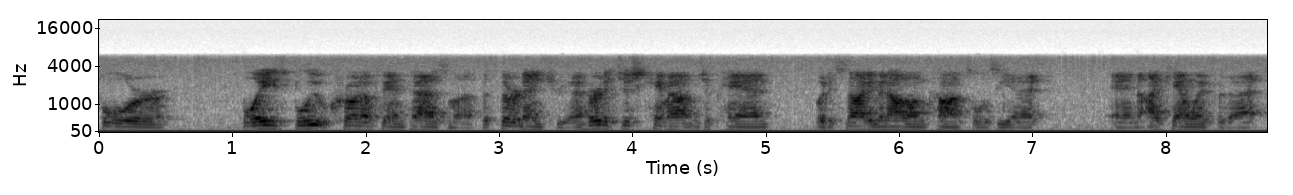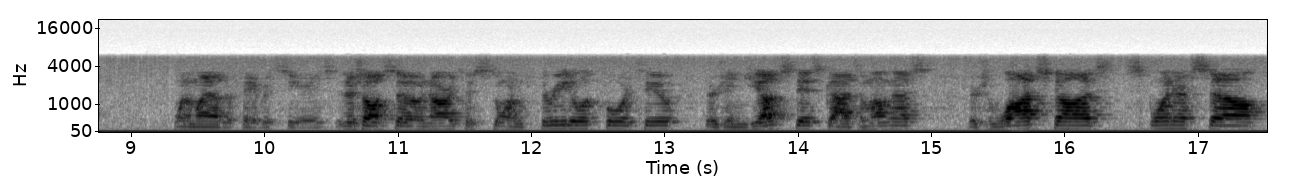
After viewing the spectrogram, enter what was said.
for BlazBlue Chrono Phantasma, the third entry. I heard it just came out in Japan, but it's not even out on consoles yet, and I can't wait for that. One of my other favorite series. There's also Naruto Storm 3 to look forward to. There's Injustice, Gods Among Us. There's Watch Dogs, Splinter Cell.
